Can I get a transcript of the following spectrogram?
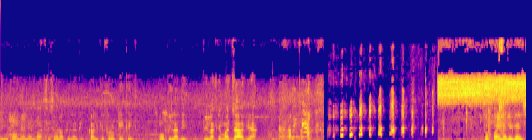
इनको मैंने बासी सोडा पिला दी। कल की फ्रूटी थी वो पिला दी। पिला के मज़ा आ गया। तो फाइनली गाइस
